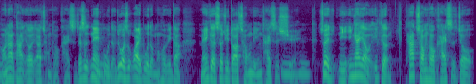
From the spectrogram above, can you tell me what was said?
好、那他又要从头开始，这是内部的。如果是外部的，我们会遇到每一个社区都要从零开始学，嗯、所以你应该有一个，他从头开始就，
